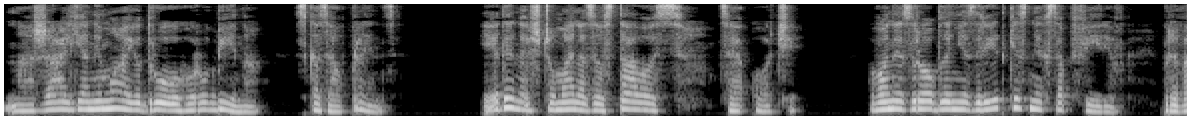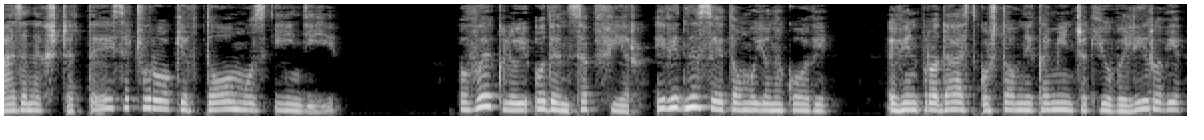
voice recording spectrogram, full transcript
На жаль, я не маю другого рубіна, сказав принц. Єдине, що в мене зосталось, це очі. Вони зроблені з рідкісних сапфірів, привезених ще тисячу років тому з Індії. Виклюй один сапфір і віднеси тому юнакові. Він продасть коштовний камінчик ювелірові,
